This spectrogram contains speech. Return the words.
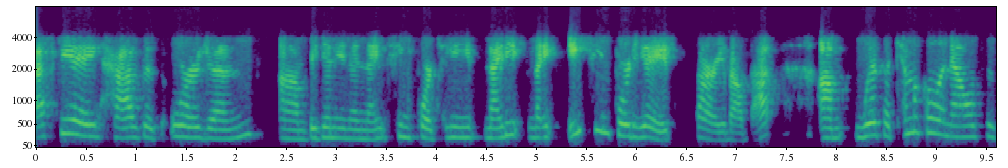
FDA has its origins um, beginning in 1914, 90, 1848, sorry about that, um, with a chemical analysis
